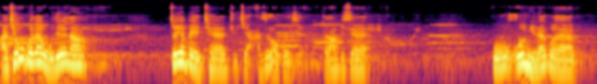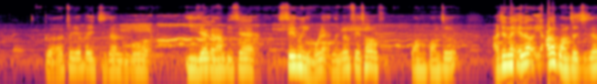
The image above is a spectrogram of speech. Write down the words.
而且我觉着下头一场职业杯踢拳击也是老关键，搿场比赛。我我原来觉着，搿个足协杯其实如果现在搿场比赛三胜赢下来，能够反超广广州，而且能一直压辣广州，其实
